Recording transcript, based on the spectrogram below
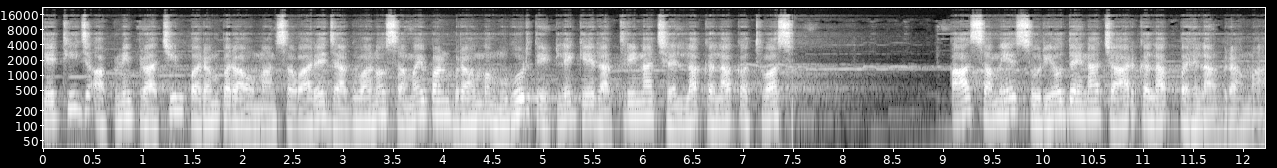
તેથી જ આપણી પ્રાચીન પરંપરાઓમાં સવારે જાગવાનો સમય પણ બ્રહ્મ મુહૂર્ત એટલે કે રાત્રિના છેલ્લા કલાક અથવા આ સમયે સૂર્યોદયના ચાર કલાક પહેલા બ્રહ્મા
